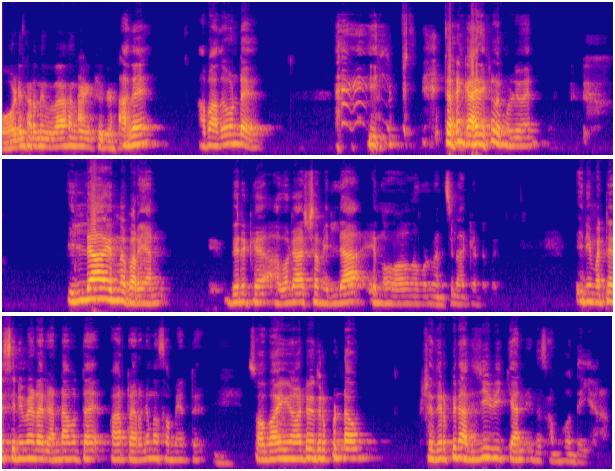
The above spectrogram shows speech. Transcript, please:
ഓടി നടന്ന് വിവാഹം കഴിക്കുക അതെ. അപ്പം അതുകൊണ്ട് ഇത്തരം കാര്യങ്ങൾ മുഴുവൻ ഇല്ല എന്ന് പറയാൻ ഇവർക്ക് അവകാശമില്ല എന്നുള്ളത് നമ്മൾ മനസ്സിലാക്കേണ്ടത്. ഇനി മറ്റേ സിനിമയുടെ രണ്ടാമത്തെ പാർട്ട് ഇറങ്ങുന്ന സമയത്ത് സ്വാഭാവികമായിട്ടും എതിർപ്പുണ്ടാവും. പക്ഷെ എതിർപ്പിനെ അതിജീവിക്കാൻ ഇന്ന് സമൂഹം തയ്യാറാണ്.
